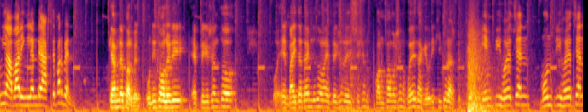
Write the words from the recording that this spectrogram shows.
উনি আবার ইংল্যান্ডে আসতে পারবেন? কেমনে পারবেন? উনি তো অলরেডি অ্যাপ্লিকেশন তো বাই দ্য টাইম যদি ওনার অ্যাপ্লিকেশন রেজিস্ট্রেশন কনফার্মেশন হয়ে থাকে উনি কি করে আসবেন? এমপি হয়েছেন মন্ত্রী হয়েছেন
